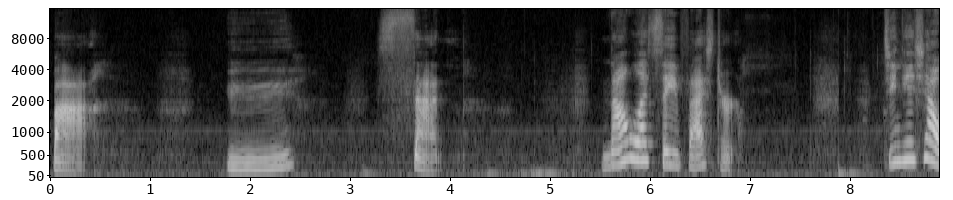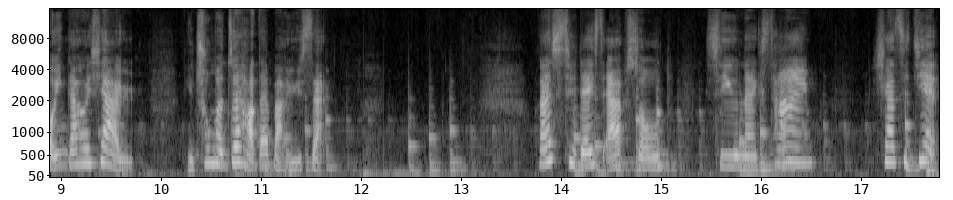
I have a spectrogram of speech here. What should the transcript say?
把雨伞。Now let's say faster. 今天下午应该会下雨，你出门最好带把雨伞。That's today's episode. See you next time. 下次见。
